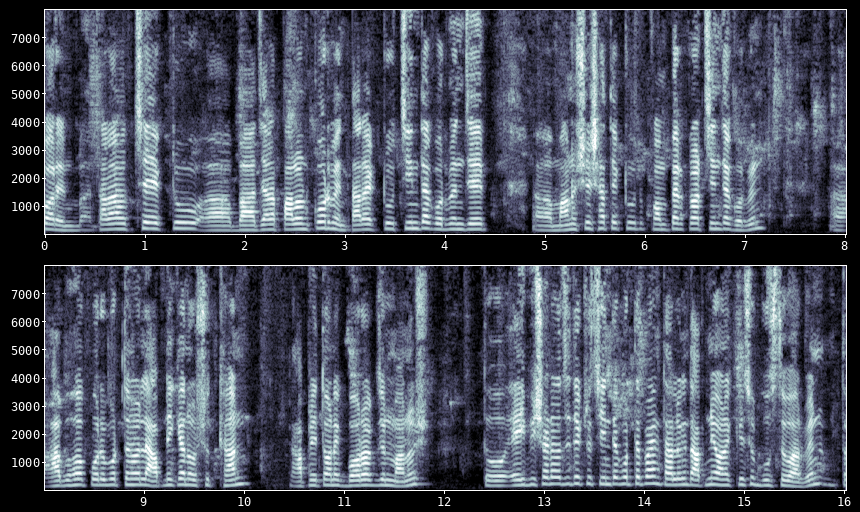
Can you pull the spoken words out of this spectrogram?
করেন তারা হচ্ছে একটু বা যারা পালন করবেন, তারা একটু চিন্তা করবেন যে মানুষের সাথে একটু কম্পেয়ার করার চিন্তা করবেন। আবহাওয়া পরিবর্তন হলে আপনি কেন ওষুধ খান? আপনি তো অনেক বড় একজন মানুষ। তো এই বিষয়টা যদি একটু চিন্তা করতে পারেন, তাহলে কিন্তু আপনি অনেক কিছু বুঝতে পারবেন। তো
